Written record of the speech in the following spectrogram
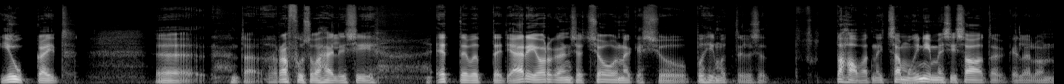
jõukaid nii-öelda äh, rahvusvahelisi ettevõtteid ja äriorganisatsioone, kes ju põhimõtteliselt tahavad neid samu inimesi saada, kellel on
